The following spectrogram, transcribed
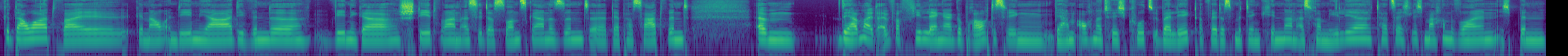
gedauert, weil genau in dem Jahr die Winde weniger steht waren, als sie das sonst gerne sind, äh, der Passatwind. Ähm, wir haben halt einfach viel länger gebraucht. Deswegen, wir haben auch natürlich kurz überlegt, ob wir das mit den Kindern als Familie tatsächlich machen wollen. Ich bin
